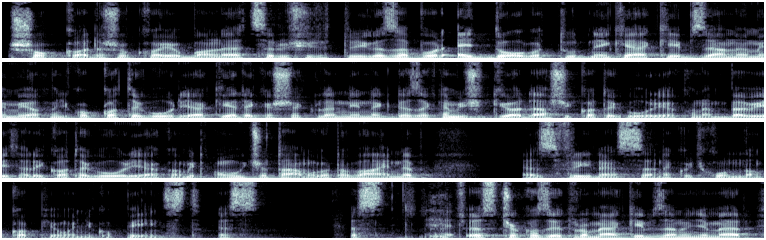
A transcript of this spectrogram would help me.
sokkal, de sokkal jobban leegyszerűsíthető. Igazából egy dolgot tudnék elképzelni, ami miatt mondjuk a kategóriák érdekesek lennének, de ezek nem is kiadási kategóriák, hanem bevételi kategóriák, amit amúgy csak támogat a Wineb. Ez freelancernek, hogy honnan kapja mondjuk a pénzt. Ezt, ezt, ezt csak azért tudom elképzelni, ugye, mert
